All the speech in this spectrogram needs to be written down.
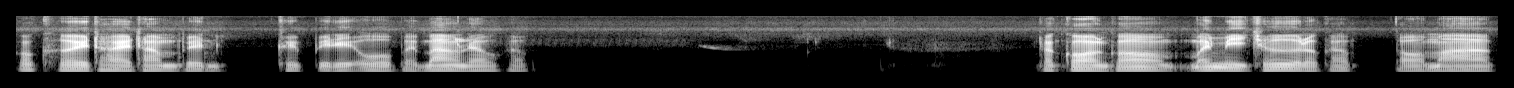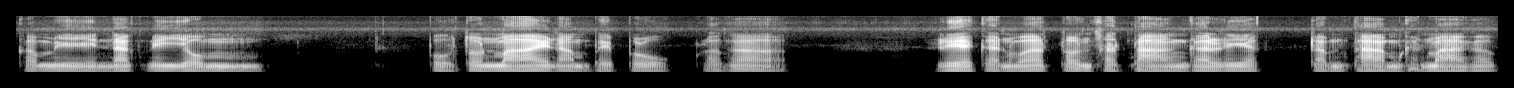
ก็เคยถ่ายทำเป็นคลิปวิดีโอไปบ้างแล้วครับ แต่ก่อนก็ไม่มีชื่อหรอกครับ ต่อมาก็มีนักนิยมปลูกต้นไม้นำไปปลูก แล้วก็เรียกกันว่าต้นสตางค์ก็เรียกตามๆกันมาครับ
